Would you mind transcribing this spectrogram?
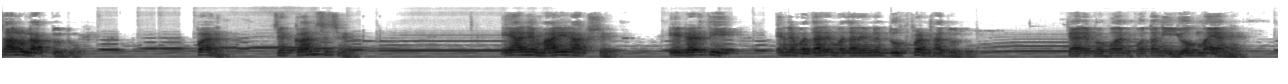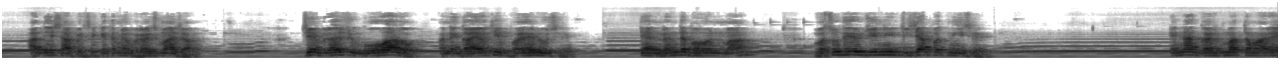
સારું લાગતું હતું. પણ જે કંસ છે, એ આને મારી નાખશે. એ ડરથી એને વધારે વધારે એને દુઃખ પણ થતું હતું. ત્યારે ભગવાન પોતાની યોગ માયાને આદેશ આપે છે કે તમે વ્રજમાં જાઓ. જે વ્રજ ગોવાળો અને ગાયોથી ભરેલું છે, ત્યાં નંદ ભવનમાં વસુદેવજીની બીજા પત્ની છે. એના ગર્ભમાં તમારે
